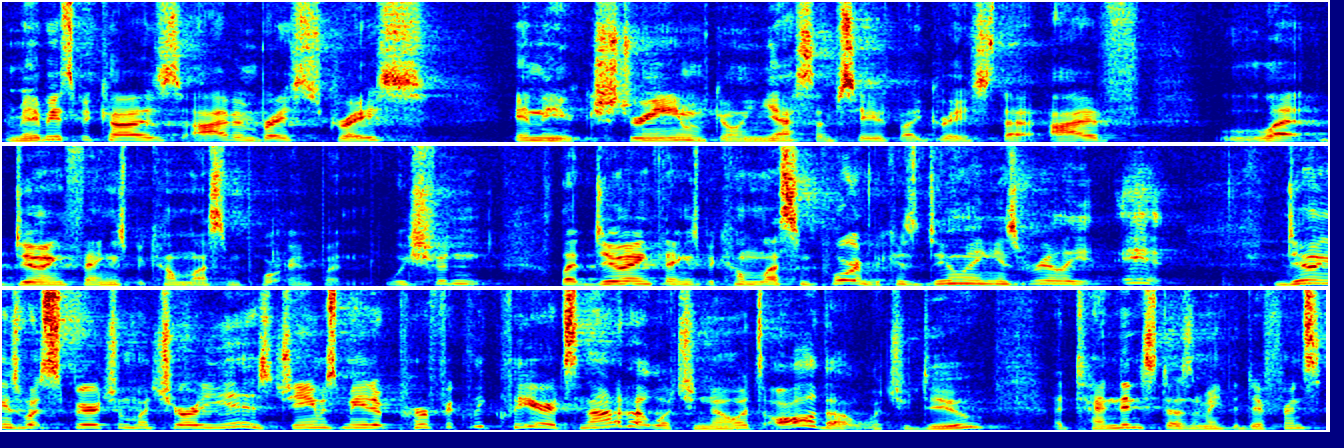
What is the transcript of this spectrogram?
And maybe it's because I've embraced grace in the extreme of going, yes, I'm saved by grace, that I've let doing things become less important. But we shouldn't let doing things become less important because doing is really it. Doing is what spiritual maturity is. James made it perfectly clear. It's not about what you know, it's all about what you do. Attendance doesn't make the difference,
